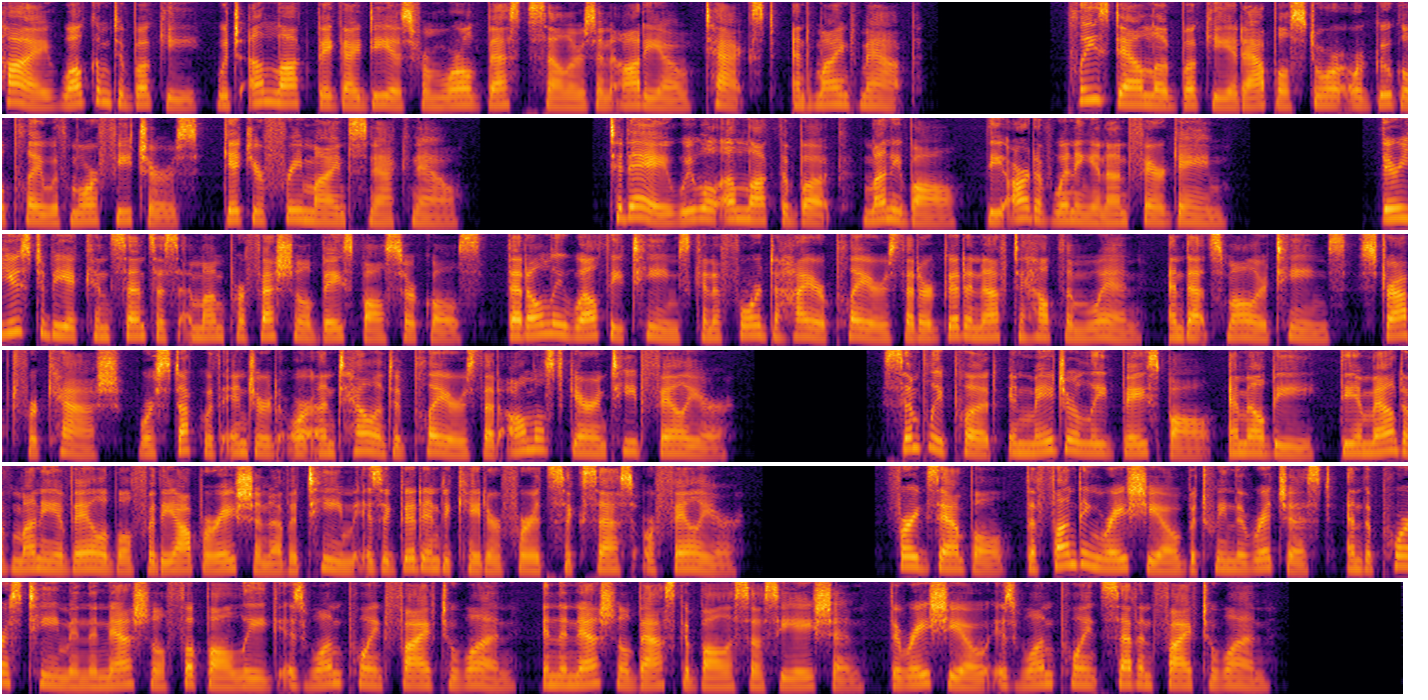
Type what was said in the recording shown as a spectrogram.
Hi, welcome to Bookey, which unlock big ideas from world bestsellers in audio, text, and mind map. Please download Bookey at Apple Store or Google Play with more features. Get your free mind snack now. Today we will unlock the book, Moneyball The Art of Winning an Unfair Game. There used to be a consensus among professional baseball circles that only wealthy teams can afford to hire players that are good enough to help them win, and that smaller teams, strapped for cash, were stuck with injured or untalented players that almost guaranteed failure. Simply put, in Major League Baseball, MLB, the amount of money available for the operation of a team is a good indicator for its success or failure. For example, the funding ratio between the richest and the poorest team in the National Football League is 1.5 to 1, in the National Basketball Association, the ratio is 1.75 to 1.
